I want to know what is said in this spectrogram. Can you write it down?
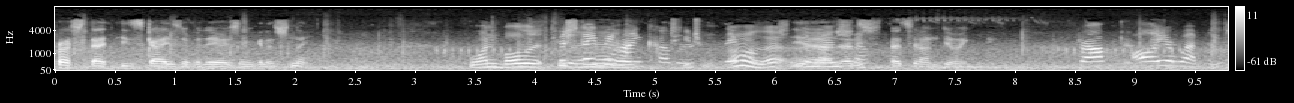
Trust that these guys over there isn't gonna snipe. One bullet. Just stay behind cover. teach 'em- They Oh, that, that Yeah, reminds me. that's that's what I'm doing. Drop all your weapons.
